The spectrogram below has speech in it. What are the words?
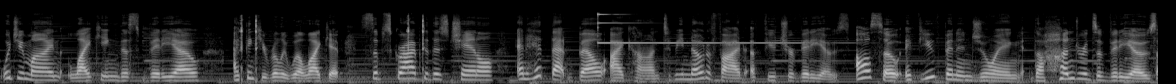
would you mind liking this video? I think you really will like it. Subscribe to this channel and hit that bell icon to be notified of future videos. Also, if you've been enjoying the hundreds of videos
